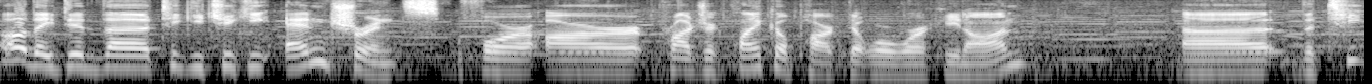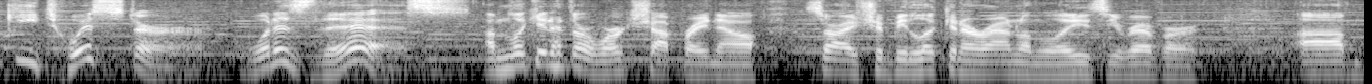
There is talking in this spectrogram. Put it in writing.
Oh, they did the Tiki Chiki entrance for our Project PlanCo park that we're working on. Uh, the Tiki Twister. What is this? I'm looking at their workshop right now. Sorry, I should be looking around on the lazy river. Um,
